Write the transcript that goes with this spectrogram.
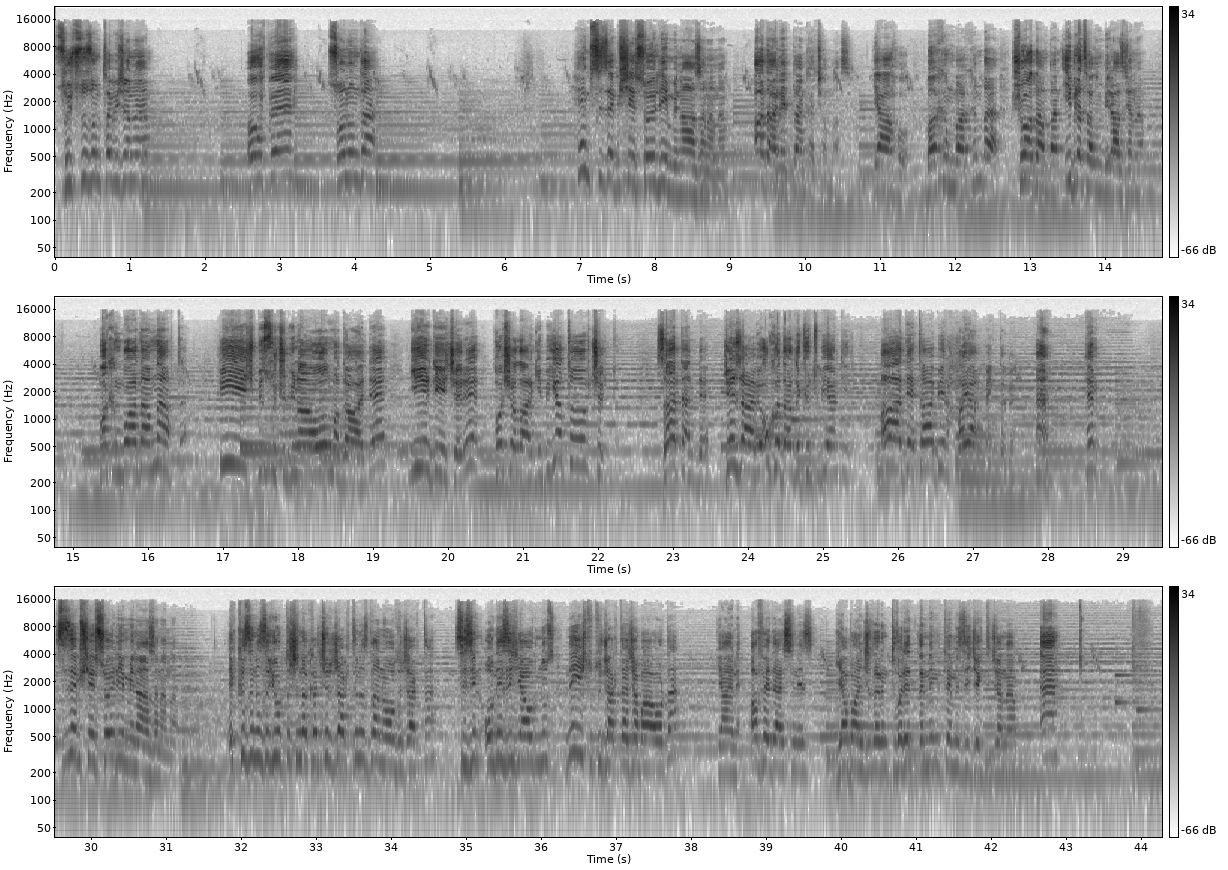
Suçsuzum tabii canım. Oh be, sonunda. Hem size bir şey söyleyeyim mi Nazan Hanım? Adaletten kaçılmaz. Yahu bakın bakın da şu adamdan ibret alın biraz canım. Bakın bu adam ne yaptı? Hiçbir suçu günahı olmadığı halde girdi içeri paşalar gibi yatıp çıktı. Zaten de cezaevi o kadar da kötü bir yer değil. Adeta bir hayat mektebi. Heh. Hem Size bir şey söyleyeyim mi Nazan Hanım? E kızınızı yurt dışına kaçıracaktınız da ne olacaktı? Sizin o nezih yavrunuz ne iş tutacaktı acaba orada? Yani affedersiniz yabancıların tuvaletlerini mi temizleyecekti canım? Eh?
